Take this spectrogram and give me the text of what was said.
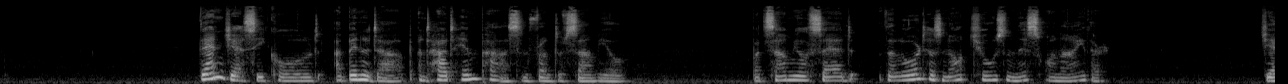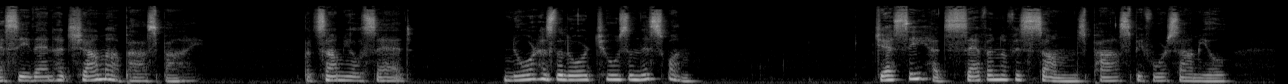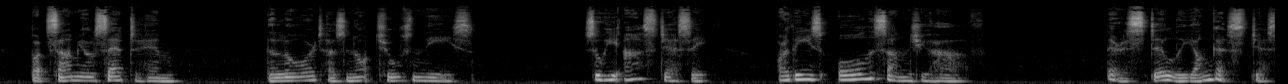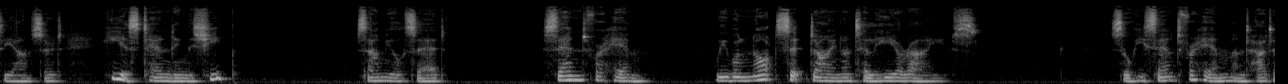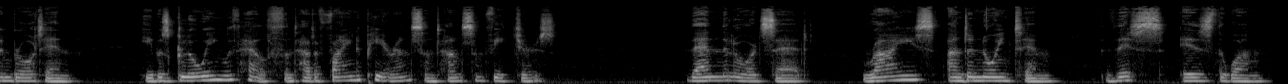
Then Jesse called Abinadab and had him pass in front of Samuel. But Samuel said, The Lord has not chosen this one either. Jesse then had Shammah pass by. But Samuel said, nor has the Lord chosen this one. Jesse had seven of his sons pass before Samuel, but Samuel said to him, The Lord has not chosen these. So he asked Jesse, Are these all the sons you have? There is still the youngest, Jesse answered. He is tending the sheep. Samuel said, Send for him we will not sit down until he arrives. So he sent for him and had him brought in. He was glowing with health and had a fine appearance and handsome features. Then the Lord said, Rise and anoint him. This is the one.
